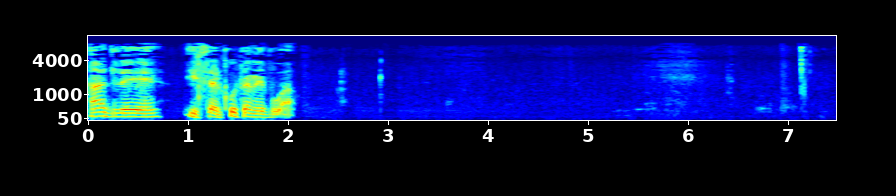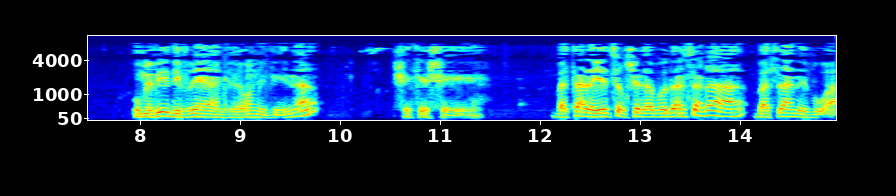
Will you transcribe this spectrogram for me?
עד להסתלקות הנבואה. הוא מביא את דברי הגאון מווילנה, שכשבטל היצר של העבודה זרה, בטלה הנבואה.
